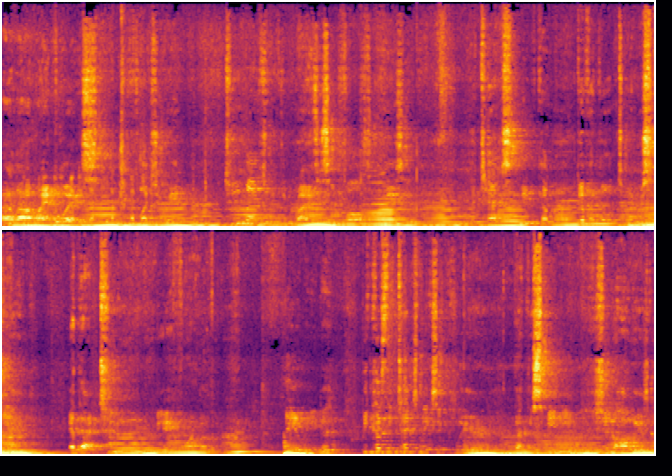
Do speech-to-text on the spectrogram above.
I allow my voice to fluctuate too much with the rises and falls of music, the text may become difficult to understand. And that too would be a form of failing, because the text makes it clear that the speaking should always be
